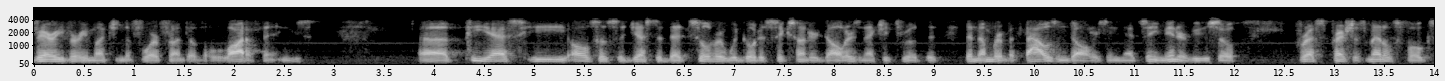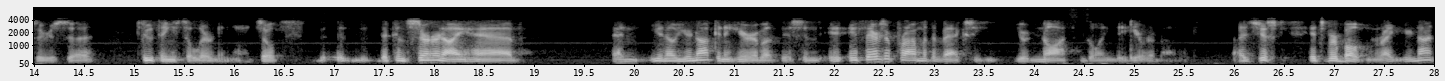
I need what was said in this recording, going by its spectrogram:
very very much in the forefront of a lot of things. Uh, P.S. He also suggested that silver would go to six hundred dollars, and actually threw out the, the number of thousand dollars in that same interview. So, for us precious metals folks, there's uh, two things to learn in that. So, the, concern I have, and you know, you're not going to hear about this. And if there's a problem with the vaccine, you're not going to hear about it. It's just it's verboten, right? You're not.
